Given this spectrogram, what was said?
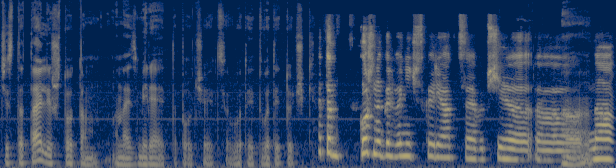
частота или что там она измеряет, получается, вот этой, в этой точке? Это кожно-гальваническая реакция вообще э, ага, на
